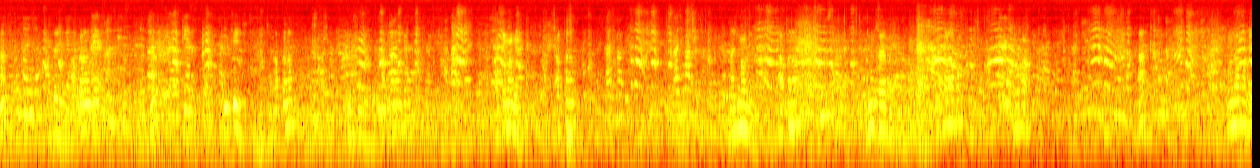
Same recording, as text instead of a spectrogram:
हाँ? बताइए आपका नाम आपका नाम? आपका नाम नजमा भी आपका नाम? साहब आपका नाम है? मोटे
